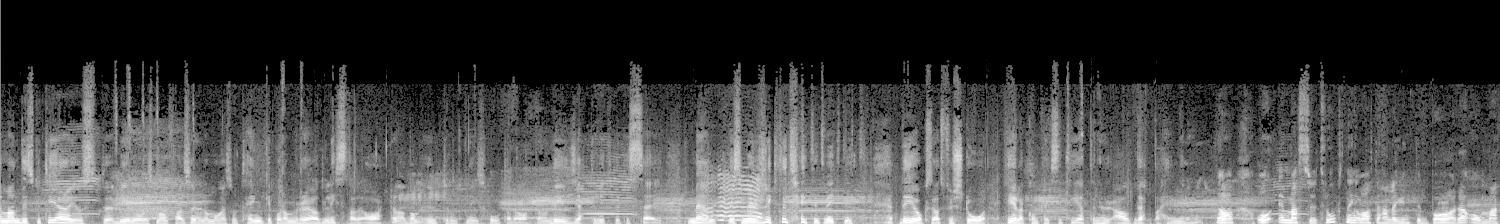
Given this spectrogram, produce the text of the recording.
När man diskuterar just eh, biologisk mångfald så är det nog många som tänker på de rödlistade arterna, de utrotningshotade arterna. Det är jätteviktigt i sig. Men det som är riktigt, riktigt viktigt det är också att förstå hela komplexiteten, hur allt detta hänger ihop. Ja, och en massutrotning av arter handlar ju inte bara om att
